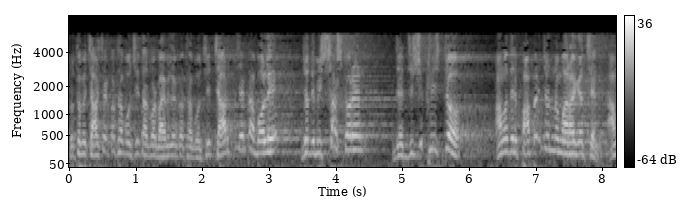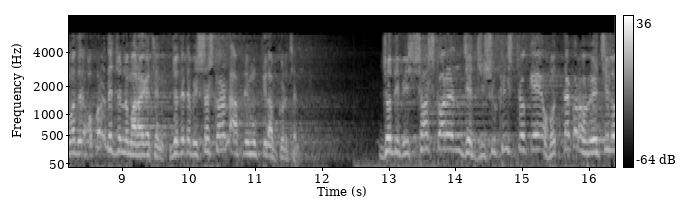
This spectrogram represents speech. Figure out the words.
প্রথমে চার্চের কথা বলছি, তারপর বাইবেলের কথা বলছি। চার্চ যেটা বলে, যদি বিশ্বাস করেন যে যীশু খ্রিস্ট আমাদের পাপের জন্য মারা গেছেন, আমাদের অপরাধের জন্য মারা গেছেন, যদি এটা বিশ্বাস করেন, আপনি মুক্তি লাভ করেছেন। যদি বিশ্বাস করেন যে যীশু খ্রিস্টকে হত্যা করা হয়েছিল,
